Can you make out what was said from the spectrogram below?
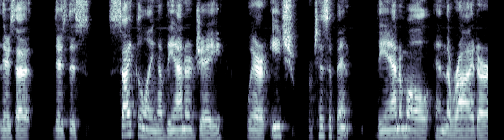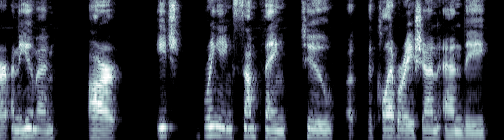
There's a there's this cycling of the energy where each participant the animal and the rider and the human are each bringing something to uh, the collaboration and the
